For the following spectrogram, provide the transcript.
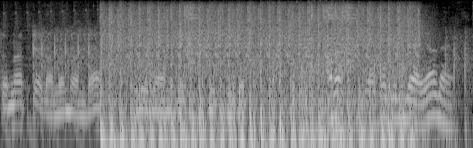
तो ना तेरा मैं बंदा। ये जान के अरे वो बंदे आया यार।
